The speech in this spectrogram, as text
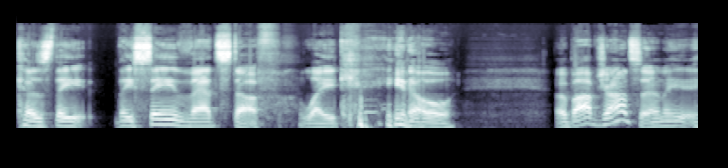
because they they say that stuff like you know uh, Bob Johnson he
